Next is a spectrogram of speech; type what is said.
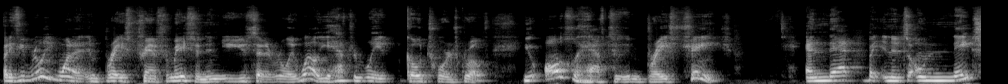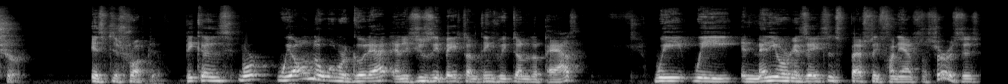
But if you really want to embrace transformation, and you, you said it really well, you have to really go towards growth. You also have to embrace change. And that, but in its own nature, is disruptive because we're we all know what we're good at, and it's usually based on things we've done in the past. We we in many organizations, especially financial services,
